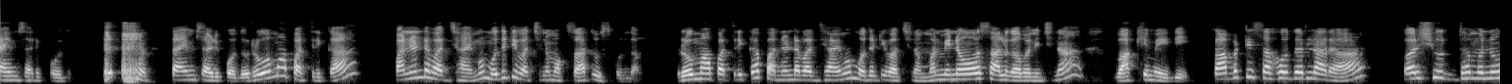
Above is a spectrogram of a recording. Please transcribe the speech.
టైం సరిపోదు. టైం సరిపోదు. రోమా పత్రిక పన్నెండవ అధ్యాయము మొదటి వచనం ఒకసారి చూసుకుందాం. రోమా పత్రిక పన్నెండవ అధ్యాయము మొదటి వచనం. మనం ఎన్నోసార్లు గమనించిన వాక్యమే ఇది. కాబట్టి సహోదరులారా పరిశుద్ధమును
